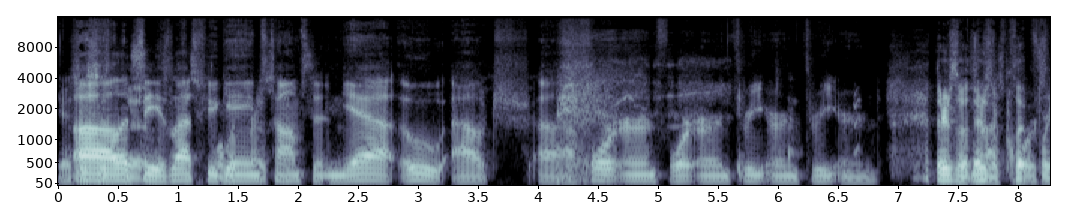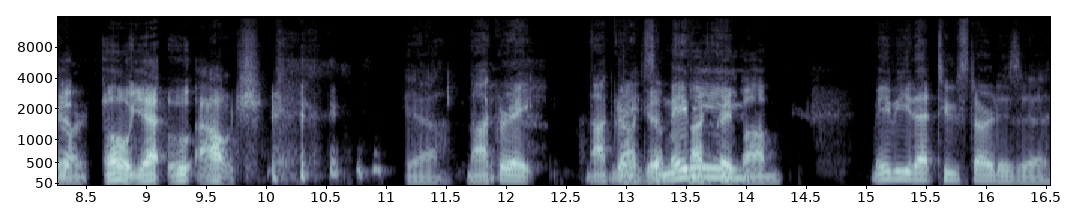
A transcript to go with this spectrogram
Yeah, uh, let's see his last few games. President. Thompson, yeah. Oh, ouch. Uh, four earned, four earned, three earned, three earned. There's a there's a clip for you. Oh yeah. Ooh, ouch. yeah, not great. Not great. Not so maybe not great, Bob maybe that two start is uh,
